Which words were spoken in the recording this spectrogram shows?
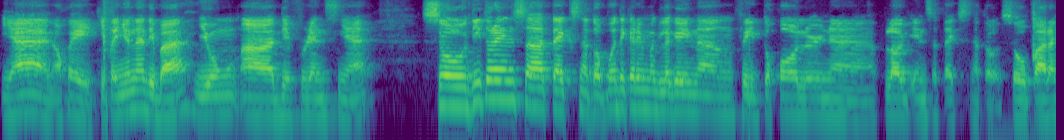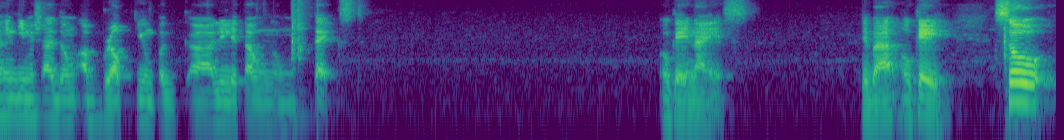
yan, okay. Kita nyo na, di ba? Yung uh, difference niya. So, dito rin sa text na to, pwede ka rin maglagay ng fade to color na plug-in sa text na to. So, para hindi masyadong abrupt yung paglilitaw uh, ng text. Okay, nice. Diba? Okay. So,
